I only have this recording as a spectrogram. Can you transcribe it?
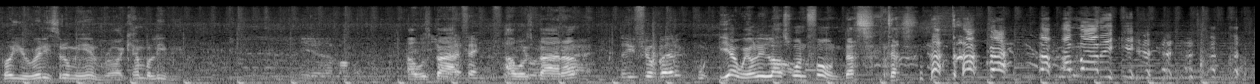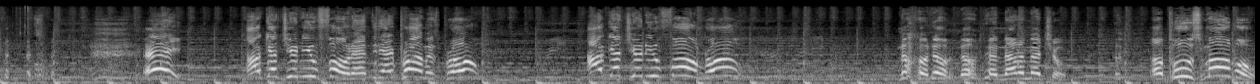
Bro, you really threw me in, bro. I can't believe you. Needed a moment. I was You bad. gotta thank me for I was bad, huh? Do you feel better? Yeah, we only lost one phone. That's that's not that bad. I'm out of here. hey, I'll get you a new phone, Anthony. I promise, bro. I'll get you a new phone, bro. No, no, no, no, not a Metro. A Boost Mobile.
